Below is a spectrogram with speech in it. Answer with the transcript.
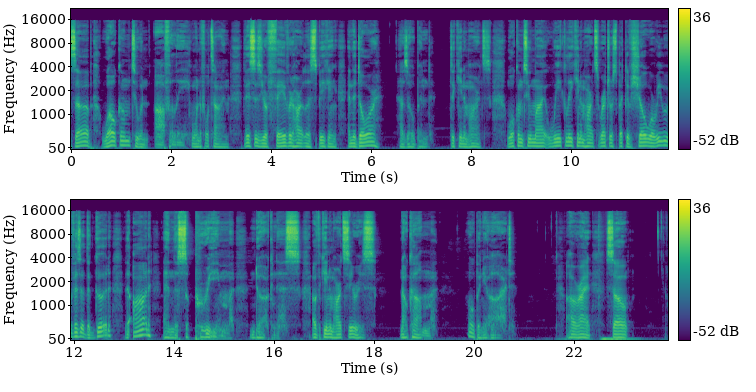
What's up? Welcome to an awfully wonderful time. This is your favorite Heartless speaking, and the door has opened to Kingdom Hearts. Welcome to my weekly Kingdom Hearts retrospective show where we revisit the good, the odd, and the supreme darkness of the Kingdom Hearts series. Now come, open your heart. All right, so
